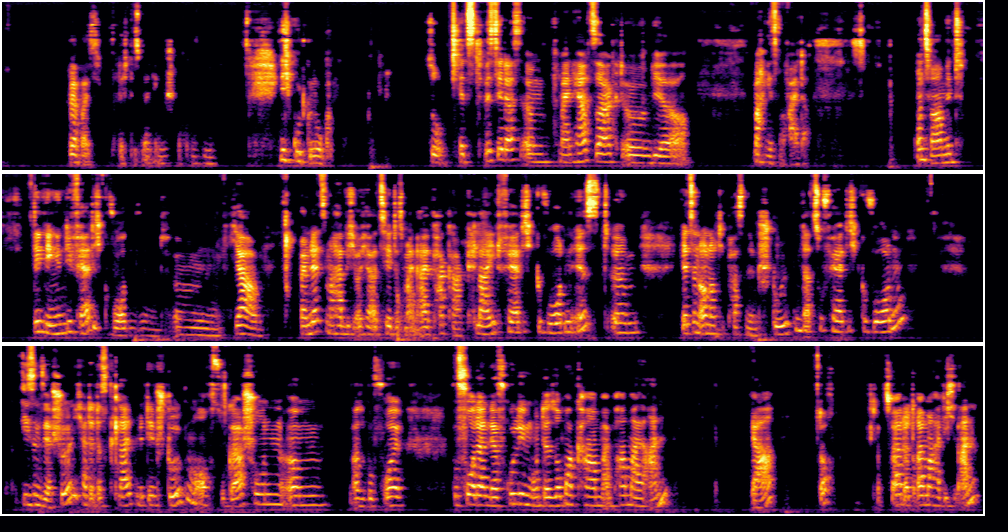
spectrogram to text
wer weiß, vielleicht ist mein Englisch auch irgendwie nicht gut genug. So, jetzt wisst ihr das. Ähm, mein Herz sagt, äh, wir machen jetzt mal weiter. Und zwar mit den Dingen, die fertig geworden sind. Ähm, ja, beim letzten Mal habe ich euch ja erzählt, dass mein Alpaka-Kleid fertig geworden ist. Ähm, jetzt sind auch noch die passenden Stulpen dazu fertig geworden. Die sind sehr schön. Ich hatte das Kleid mit den Stulpen auch sogar schon, ähm, also bevor, bevor dann der Frühling und der Sommer kamen, ein paar Mal an. Ja, doch. Ich glaube, zwei oder dreimal hatte ich es an.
